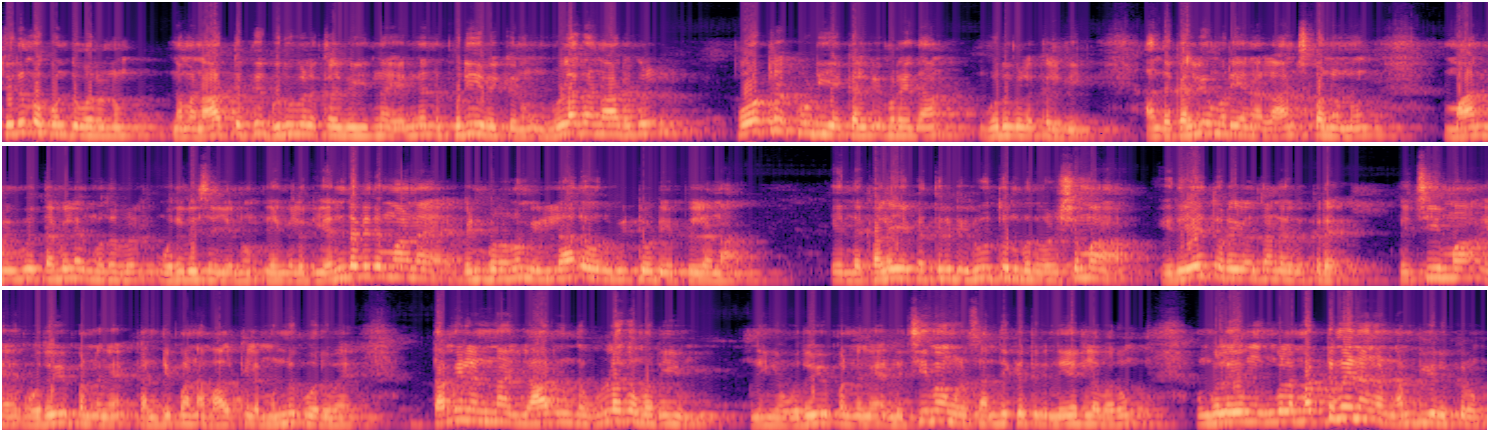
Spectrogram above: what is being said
திரும்ப கொண்டு வரணும். நம்ம நாட்டுக்கு குருகுல கல்வின்னா என்னென்னு புரிய வைக்கணும். உலக நாடுகள் போற்றக்கூடிய கல்வி முறை தான் குருகுல கல்வி. அந்த கல்வி முறையை நான் லான்ச் பண்ணணும். மாண்புமிகு தமிழக முதல்வர் உதவி செய்யணும். எங்களுக்கு எந்த விதமான பின்புலனும் இல்லாத ஒரு வீட்டுடைய பிள்ளைனா இந்த கலையை கற்றுக்கிட்டு இருபத்தொன்பது வருஷமாக இதே துறையில் தான் இருக்கிறேன். நிச்சயமாக எனக்கு உதவி பண்ணுங்கள் கண்டிப்பாக நான் வாழ்க்கையில் முன்னுக்கு வருவேன். தமிழன்னா யார் இந்த உலகம் அறியும்? நீங்கள் உதவி பண்ணுங்கள் நிச்சயமாக உங்களை சந்திக்கிறதுக்கு நேரில் வரும். உங்களையும் உங்களை மட்டுமே நாங்கள் நம்பி இருக்கிறோம்.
